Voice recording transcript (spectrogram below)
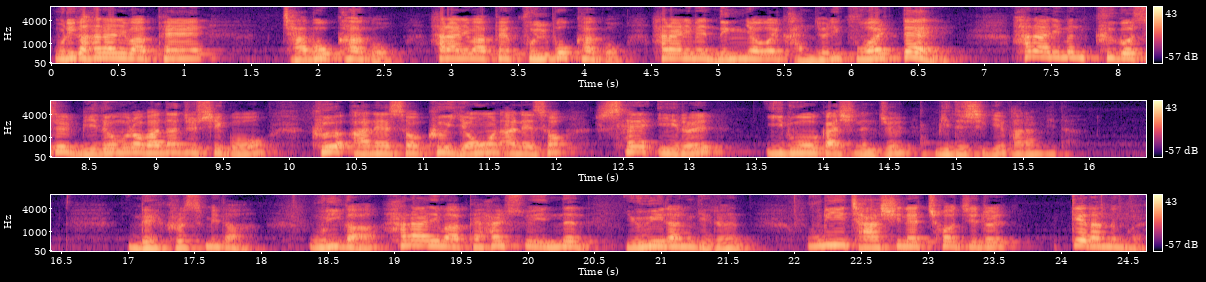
우리가 하나님 앞에 자복하고 하나님 앞에 굴복하고 하나님의 능력을 간절히 구할 때 하나님은 그것을 믿음으로 받아주시고 그 안에서 그 영혼 안에서 새 일을 이루어 가시는 줄 믿으시기 바랍니다. 네, 그렇습니다. 우리가 하나님 앞에 할 수 있는 유일한 길은 우리 자신의 처지를 깨닫는 거예요.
